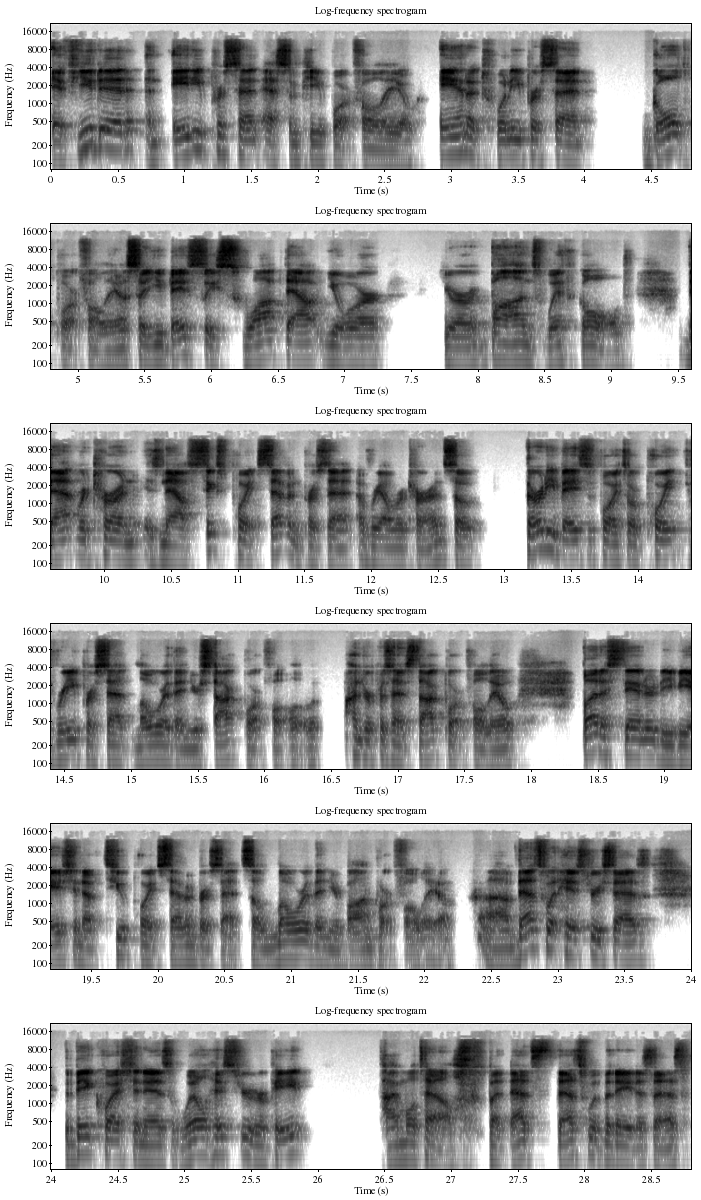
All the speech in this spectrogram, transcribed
If you did an 80% S&P portfolio and a 20% gold portfolio. So you basically swapped out your your bonds with gold. That return is now 6.7% of real return. So 30 basis points or 0.3% lower than your stock portfolio, 100% stock portfolio, but a standard deviation of 2.7%, so lower than your bond portfolio. Um, that's what history says. The big question is, will history repeat? Time will tell, but that's that's what the data says.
